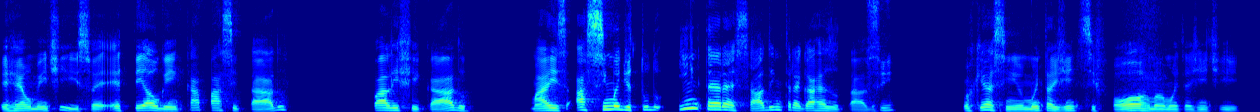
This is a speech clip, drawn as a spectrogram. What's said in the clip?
é realmente isso, é, é ter alguém capacitado, qualificado, mas acima de tudo interessado em entregar resultado. Sim. Porque assim, muita gente se forma, muita gente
